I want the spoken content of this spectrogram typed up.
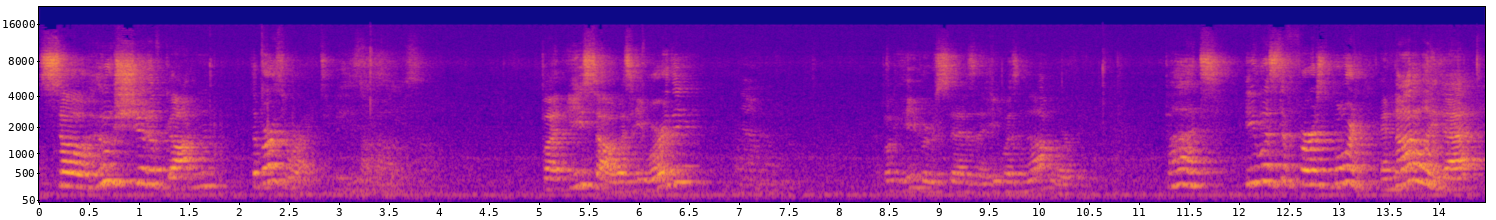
So who should have gotten the birthright? But Esau, was he worthy? No. The book of Hebrews says that he was not worthy. But he was the firstborn. And not only that,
